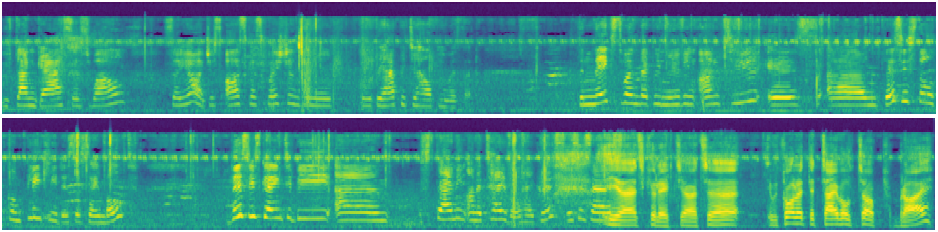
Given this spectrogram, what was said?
we've done gas as well. So yeah, just ask us questions and we'll, we'll be happy to help you with it. The next one that we're moving on to is, um, this is still completely disassembled. This is going to be um, standing on a table, hey Chris? This is a... Yeah, that's correct. Yeah, it's a, we call it the tabletop braai.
